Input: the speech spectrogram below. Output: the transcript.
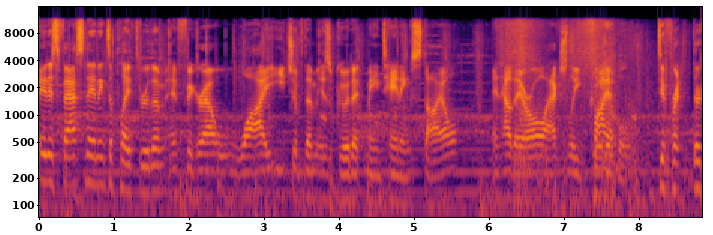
it is fascinating to play through them and figure out why each of them is good at maintaining style and how they are all actually Viable. different they're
